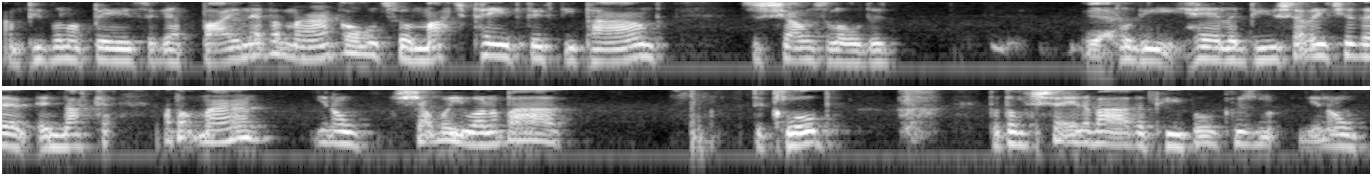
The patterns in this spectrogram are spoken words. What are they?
and people not being able to get by. Never mind going to a match paying fifty pound to shout a load of yeah, bloody hail abuse at each other in that. I don't mind. You know, shout what you want about the club, but don't say it about other people because you know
